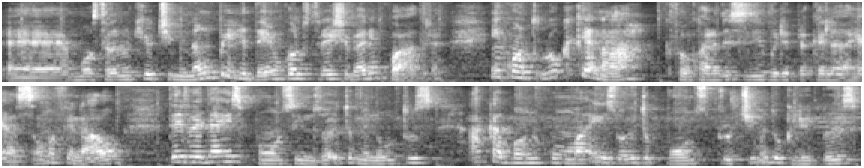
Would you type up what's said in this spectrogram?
É, mostrando que o time não perdeu enquanto os três estiverem em quadra. Enquanto Luke Kennard, que foi um cara decisivo para aquela reação no final, teve 10 pontos em 18 minutos, acabando com mais 8 pontos para o time do Clippers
